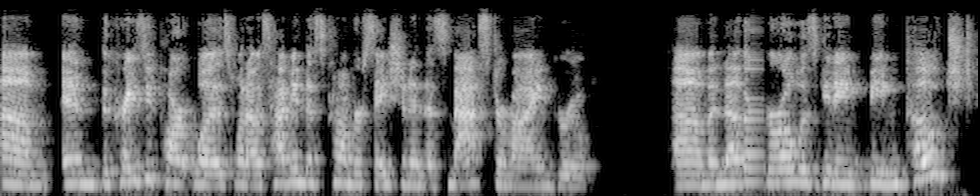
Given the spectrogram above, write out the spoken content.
Um, and the crazy part was when I was having this conversation in this mastermind group, um, another girl was getting being coached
